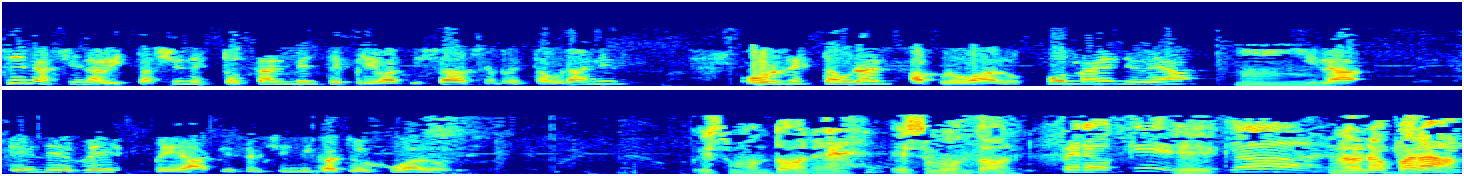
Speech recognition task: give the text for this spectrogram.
cenas en habitaciones totalmente privatizadas en restaurantes o restaurantes aprobados por la NBA y mm. la NBPA, que es el sindicato de jugadores. Es un montón, ¿eh? Es un montón. Pero qué, eh, claro. No, no, pará.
